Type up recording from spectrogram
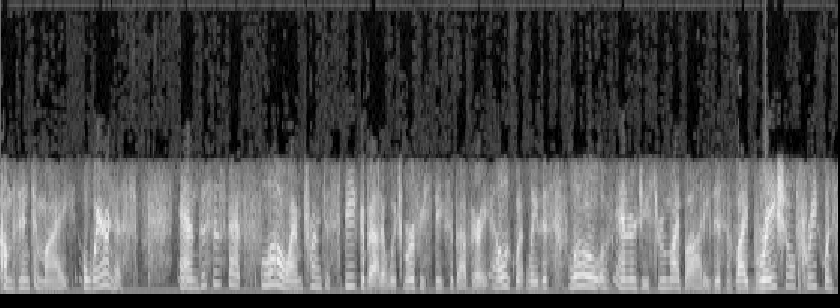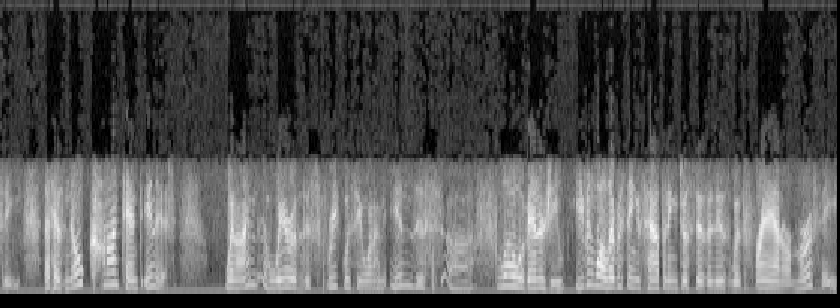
comes into my awareness. And this is that flow I'm trying to speak about, it, which Murphy speaks about very eloquently. This flow of energy through my body, this vibrational frequency that has no content in it. When I'm aware of this frequency, when I'm in this uh, flow of energy, even while everything is happening just as it is with Fran or Murphy,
